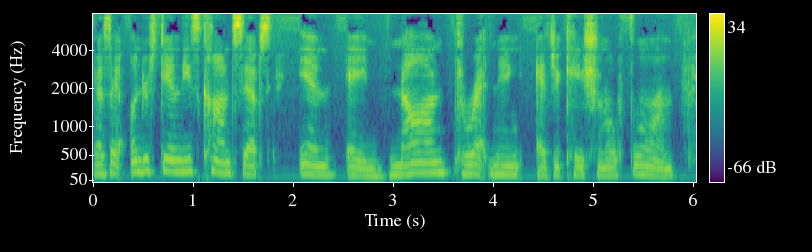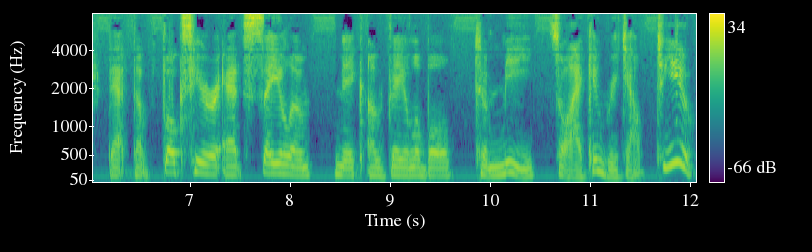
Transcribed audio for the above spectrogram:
as I understand these concepts in a non-threatening educational form that the folks here at Salem make available to me so I can reach out to you.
